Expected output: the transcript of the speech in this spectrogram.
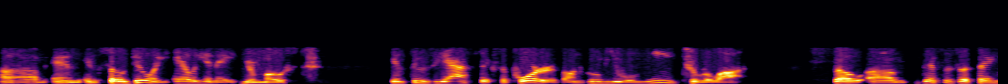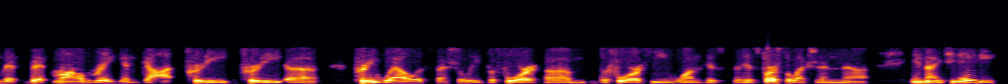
um, and in so doing, alienate your most enthusiastic supporters on whom you will need to rely. So um, this is a thing that that Ronald Reagan got pretty pretty uh, pretty well, especially before um, before he won his his first election in uh, in 1980.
